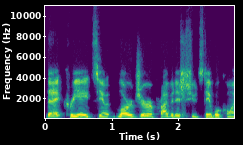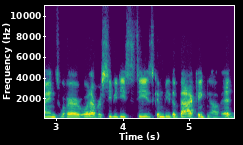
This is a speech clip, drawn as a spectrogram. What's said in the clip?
that creates, you know, larger private issued stablecoins where whatever CBDCs can be the backing of it.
